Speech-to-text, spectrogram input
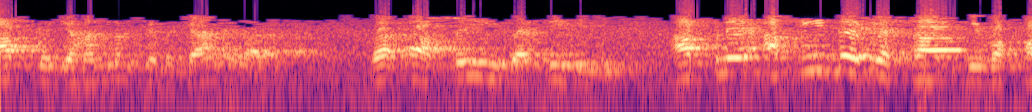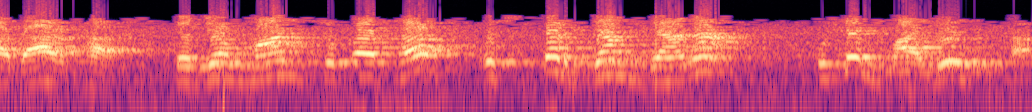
آپ کو جہنم سے بچانے والا تھا۔ عقیدتی ہی اپنے عقیدے کے ساتھ بھی وفادار تھا کہ جو مان چکا تھا، اس پر جم جانا اسے معلوم تھا۔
